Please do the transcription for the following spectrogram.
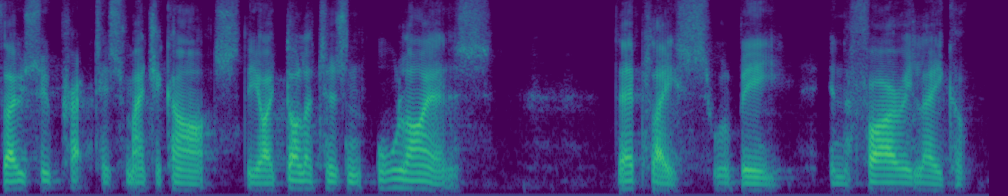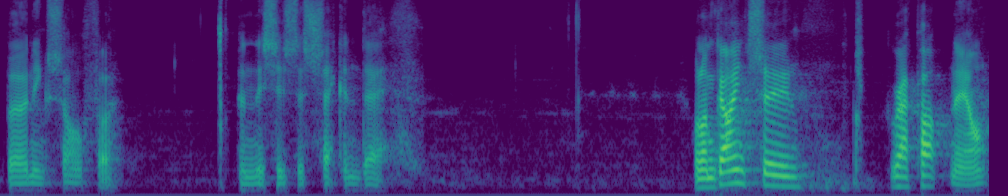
those who practice magic arts, the idolaters, and all liars, their place will be in the fiery lake of burning sulfur. And this is the second death. Well, I'm going to wrap up now.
